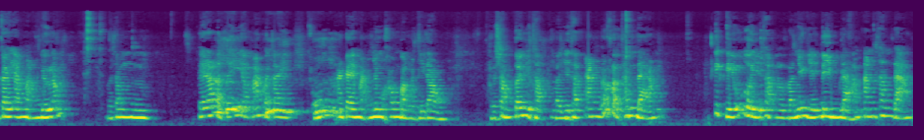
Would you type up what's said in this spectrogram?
ăn ăn mặn dữ lắm. Và xong cái đó là tí mát và tây cũng ăn cây mặn nhưng mà không bằng là chị đầu. Rồi xong tới dì thật, là dì thật ăn rất là thanh đạm. Cái kiểu người dì thật là như vậy, điềm đạm, ăn thanh đạm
